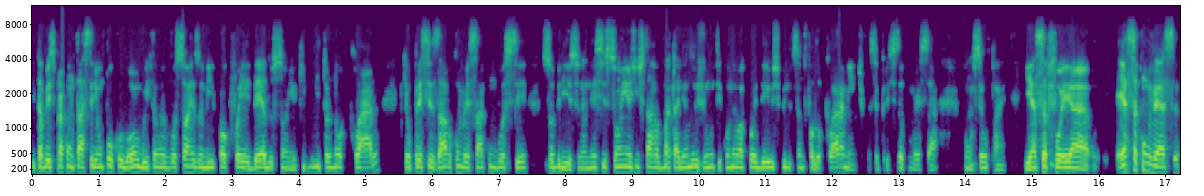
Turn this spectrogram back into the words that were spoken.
e talvez para contar seria um pouco longo, então eu vou só resumir qual foi a ideia do sonho, que me tornou claro que eu precisava conversar com você sobre isso, né? Nesse sonho a gente estava batalhando junto e quando eu acordei o Espírito Santo falou claramente, você precisa conversar com o seu pai. E essa foi a essa conversa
